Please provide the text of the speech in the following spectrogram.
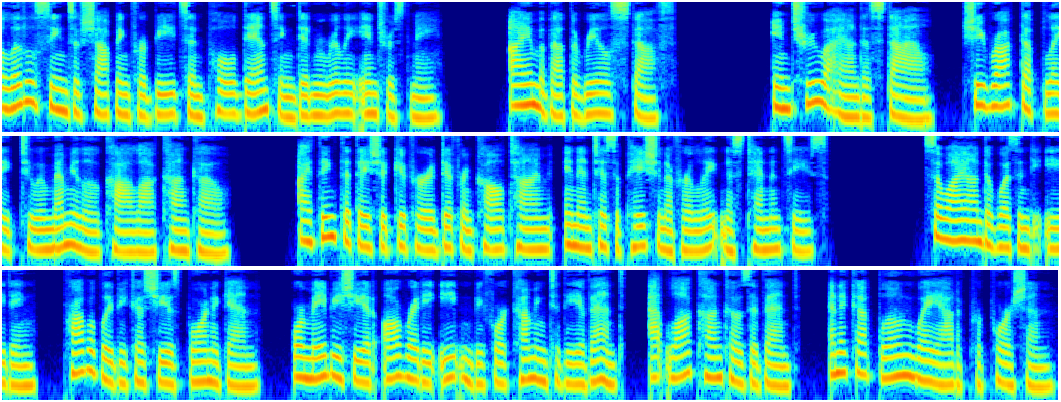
The little scenes of shopping for beads and pole dancing didn't really interest me. I am about the real stuff. In true Ayanda style, she rocked up late to Umemulo Ka LaConco. I think that they should give her a different call time, in anticipation of her lateness tendencies. So Ayanda wasn't eating, probably because she is born again, or maybe she had already eaten before coming to the event, at LaConco's event, and it got blown way out of proportion.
